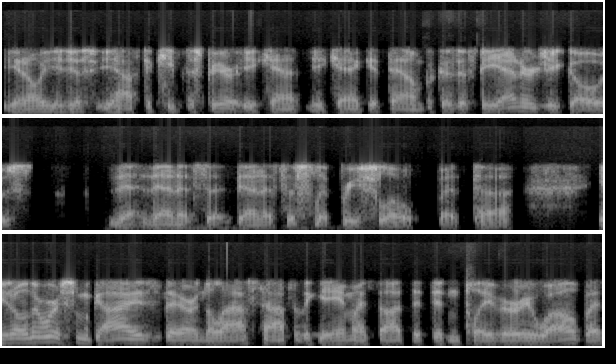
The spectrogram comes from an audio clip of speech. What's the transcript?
you know, you just you have to keep the spirit. You can't you can't get down because if the energy goes, then, then it's a, then it's a slippery slope. But uh, you know, there were some guys there in the last half of the game I thought that didn't play very well. But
